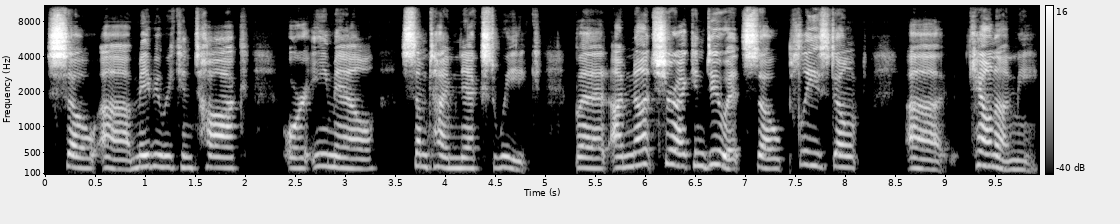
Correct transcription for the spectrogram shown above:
So uh, maybe we can talk or email sometime next week. But I'm not sure I can do it. So please don't uh, count on me.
